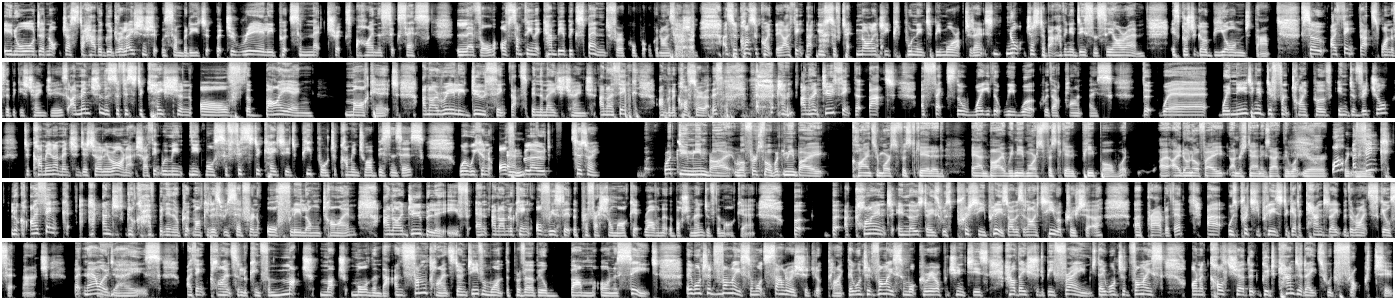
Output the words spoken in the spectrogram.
in order not just to have a good relationship with somebody, to, but to really put some metrics behind the success level of something that can be a big spend for a corporate organization. And so consequently, I think that use of technology, people need to be more up to date. It's not just about having a decent CRM. It's got to go beyond that. So I think that's one of the biggest changes. I mentioned the sophistication of the buying market. And I really do think that's been the major change. And I think I'm going to cough, sorry about this. and I do think that that affects the way that we work with our client base. That we're we're needing a different type of individual to come in. I mentioned it earlier on. Actually, I think we need more sophisticated people to come into our businesses, where we can offload. And so sorry. What do you mean by? Well, first of all, what do you mean by clients are more sophisticated and by we need more sophisticated people what I, I don't know if I understand exactly what you're. Well, what you're I think. Look, I think and look, I have been in the recruit market, as we said, for an awfully long time. And I do believe, and, and I'm looking obviously at the professional market rather than at the bottom end of the market, but but a client in those days was pretty pleased. I was an IT recruiter, uh, proud of it, uh, was pretty pleased to get a candidate with the right skill set match. But nowadays, I think clients are looking for much, much more than that. And some clients don't even want the proverbial bum on a seat. They want advice on what salaries should look like. They want advice on what career opportunities, how they should be framed. They want advice on a culture that good candidates would flock to.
